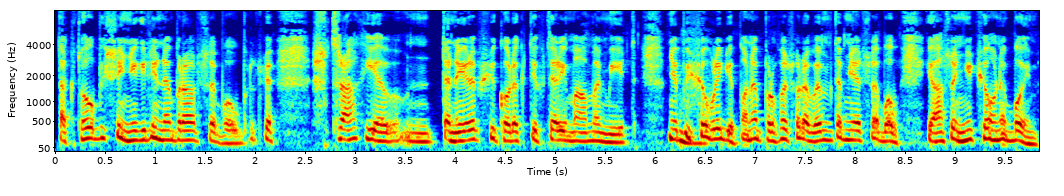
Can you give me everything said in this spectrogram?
tak toho bych si nikdy nebral sebou, protože strach je ten nejlepší korektiv, který máme mít. Mně píšou lidi, pane profesore, vemte mě sebou, já se ničeho nebojím.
